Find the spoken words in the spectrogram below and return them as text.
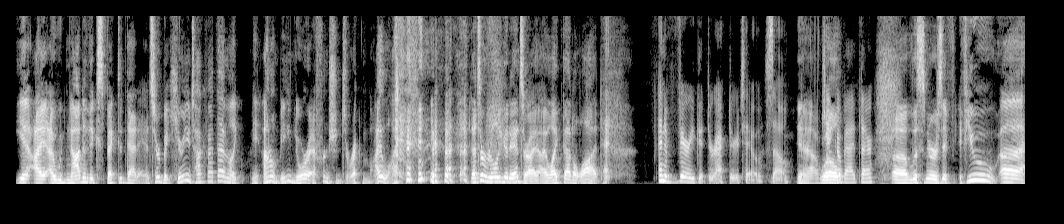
yeah, I, I would not have expected that answer, but hearing you talk about that, I'm like, I don't know, maybe Nora Ephron should direct my life. That's a really good answer. I, I like that a lot. And a very good director too. So Yeah, can't well, go bad there. uh, listeners, if if you uh,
